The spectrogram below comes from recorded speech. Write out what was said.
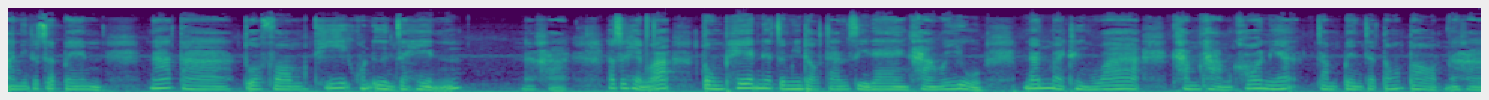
อันนี้ก็จะเป็นหน้าตาตัวฟอร์มที่คนอื่นจะเห็น นะคะ เราจะเห็นว่าตรงเพศเนี่ยจะมีดอกจันสีแดงค้างไว้อยู่ นั่นหมายถึงว่าคำถามข้อนี้จำเป็นจะต้องตอบนะคะ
